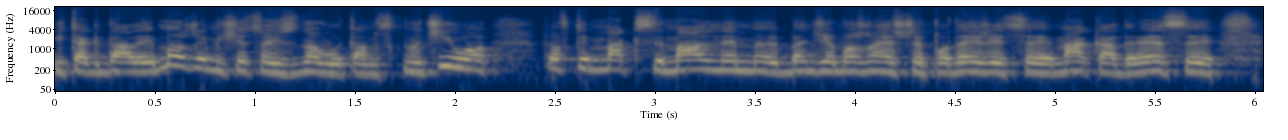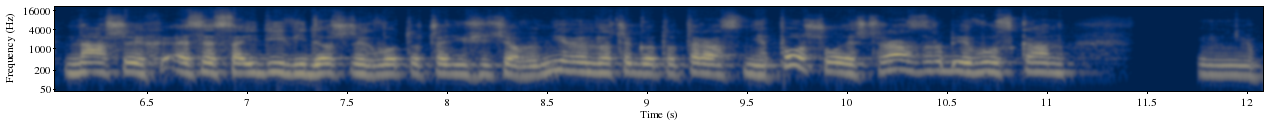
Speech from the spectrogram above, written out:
i tak dalej. Może mi się coś znowu tam sknociło. To w tym maksymalnym będzie można jeszcze podejrzeć sobie MAC adresy naszych SSID widocznych w otoczeniu sieciowym. Nie wiem, dlaczego to teraz nie poszło. Jeszcze raz zrobię wuskan. Mm,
